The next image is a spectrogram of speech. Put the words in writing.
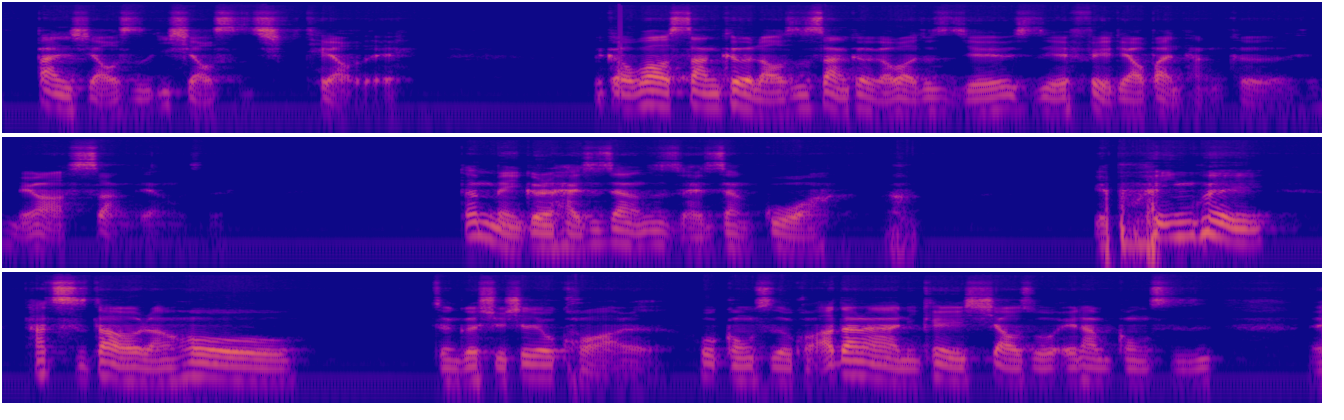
半小时、一小时起跳的。哎，搞不好上课老师上课，搞不好就直接直接废掉半堂课，没办法上这样子。但每个人还是这样，日子还是这样过啊，也不会因为他迟到，然后整个学校就垮了，或公司都垮啊。当然，你可以笑说，哎，他们公司，哎，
